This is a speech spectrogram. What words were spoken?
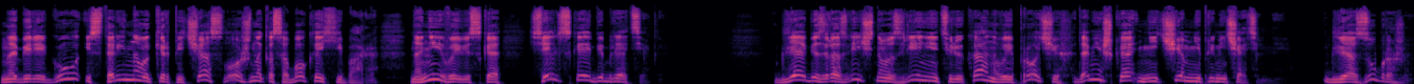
На берегу из старинного кирпича сложена кособокая хибара. На ней вывеска «Сельская библиотека». Для безразличного зрения Тюрюканова и прочих домишка ничем не примечательные. Для Зубра же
